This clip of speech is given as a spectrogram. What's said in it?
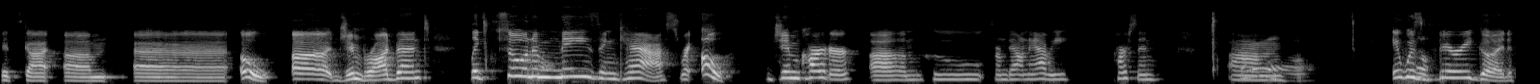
It's got um uh oh uh Jim Broadbent. Like so an amazing cast, right? Oh, Jim Carter, um, who from Downton Abbey, Carson. Um Oh. it was Huh. very good.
